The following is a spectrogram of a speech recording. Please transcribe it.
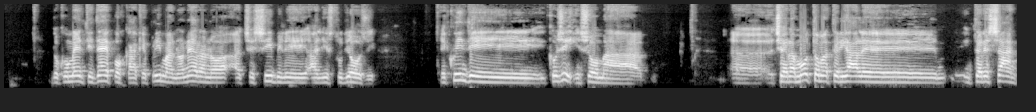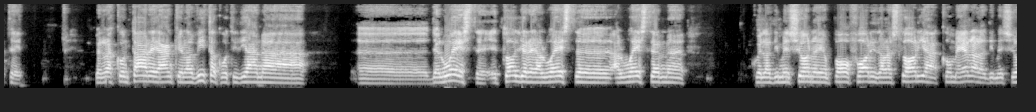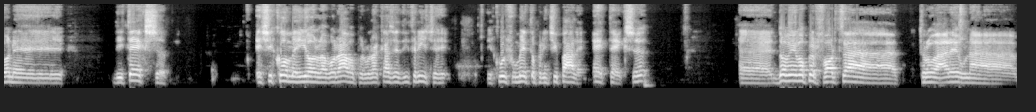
documenti d'epoca che prima non erano accessibili agli studiosi. E quindi così, insomma, eh, c'era molto materiale interessante per raccontare anche la vita quotidiana eh, del West e togliere al, West, al western quella dimensione un po' fuori dalla storia come era la dimensione di Tex. E siccome io lavoravo per una casa editrice il cui fumetto principale è Tex eh, dovevo per forza trovare una,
